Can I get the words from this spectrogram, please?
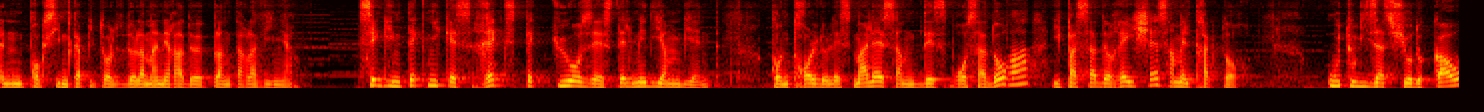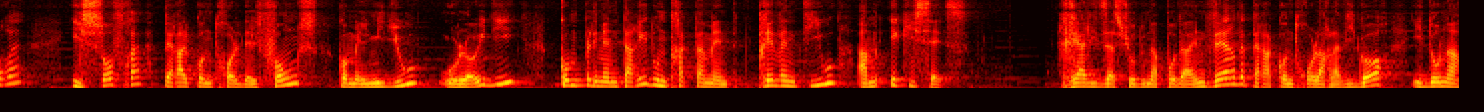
en pròxim capítol de la manera de plantar la vinya. Seguint tècniques respectuoses del medi ambient, control de les males amb desbrossadora i passar de reixes amb el tractor, utilització de caure i sofre per al control dels fongs com el midiu o l'oidi, complementari d'un tractament preventiu amb equissets. Realització d'una poda en verd per a controlar la vigor i donar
